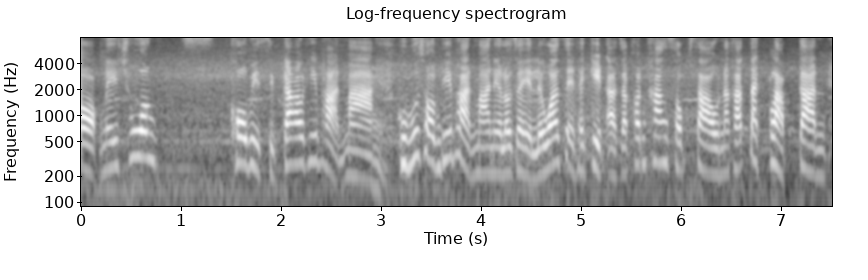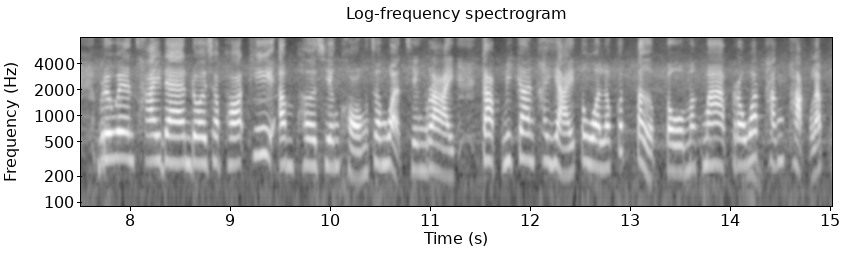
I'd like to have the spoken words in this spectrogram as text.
ออกในช่วง โควิด -19 ที่ผ่านมาอืมคุณผู้ชมที่ผ่านมาเนี่ยเราจะเห็นเลยว่าเศรษฐกิจอาจจะค่อนข้างซบเซานะคะ แต่กลับกันบริเวณชายแดนโดยเฉพาะที่อำเภอเชียงของจังหวัดเชียงรายกลับมีการขยายตัวแล้วก็เติบโตมากๆ เพราะว่าทั้งผักและผ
